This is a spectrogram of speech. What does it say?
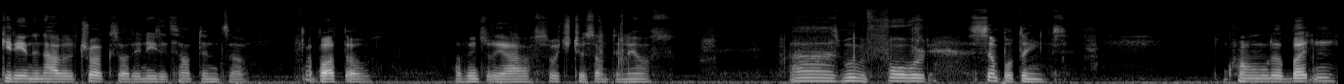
get in and out of the truck so they needed something so I bought those. Eventually I'll switch to something else. Uh, let's moving forward. Simple things. Chrome little button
